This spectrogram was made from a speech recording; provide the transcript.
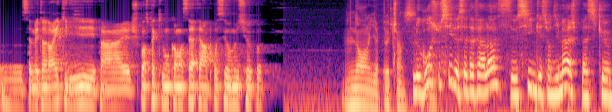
Euh, ça m'étonnerait qu'ils disent. Enfin, je pense pas qu'ils vont commencer à faire un procès au monsieur quoi. Non, il y a peu de chance. Le gros souci de cette affaire-là, c'est aussi une question d'image parce que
